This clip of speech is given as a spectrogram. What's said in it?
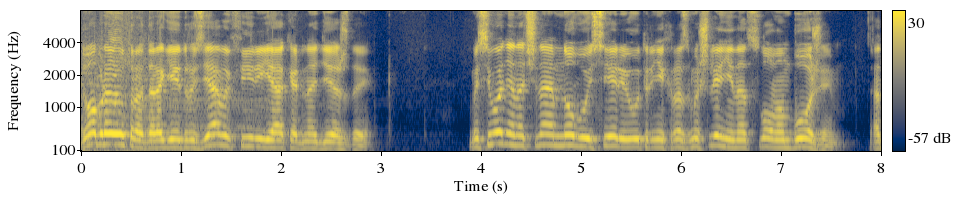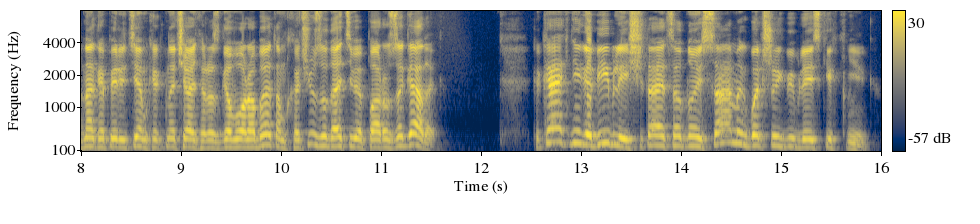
Доброе утро, дорогие друзья! В эфире Якорь Надежды. Мы сегодня начинаем новую серию утренних размышлений над Словом Божьим. Однако перед тем, как начать разговор об этом, хочу задать тебе пару загадок. Какая книга Библии считается одной из самых больших библейских книг?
